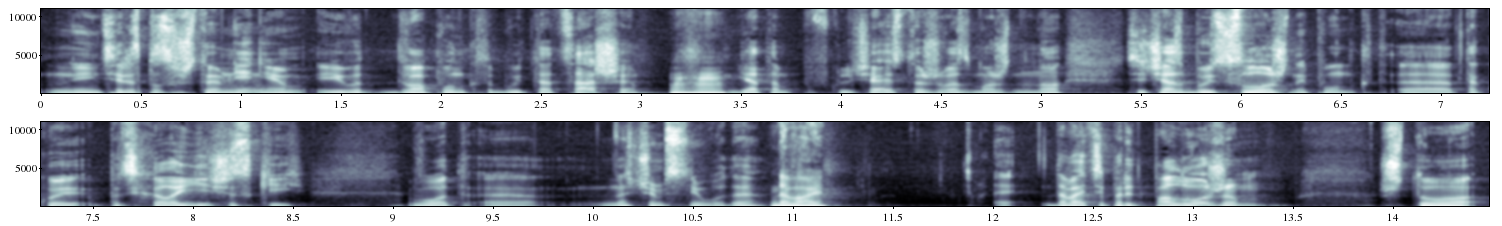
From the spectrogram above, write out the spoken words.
мне интересно послушать твое мнение. И вот два пункта будет от Саши. Я там включаюсь тоже, возможно, но сейчас будет сложный пункт, э, такой психологический. Вот, э, начнем с него, да? Давай. Э, Давайте предположим, что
